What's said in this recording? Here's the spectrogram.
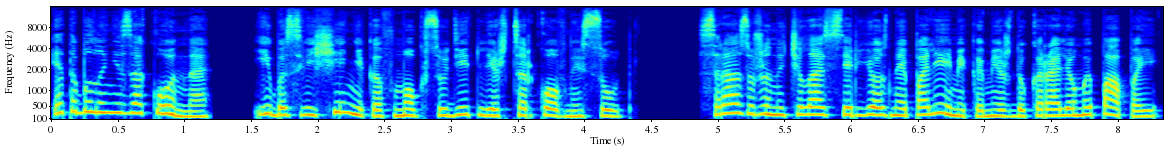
Это было незаконно, ибо священников мог судить лишь церковный суд. Сразу же началась серьезная полемика между королем и папой.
